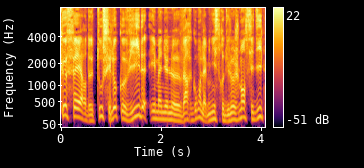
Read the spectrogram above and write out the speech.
Que faire de tous ces locaux vides? Emmanuel Vargon, la ministre du Logement, s'est dite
